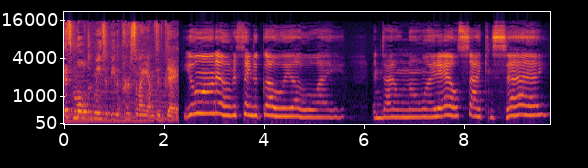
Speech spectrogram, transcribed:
it's molded me to be the person I am today. You want everything to go your way, and I don't know what else I can say.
